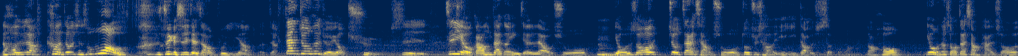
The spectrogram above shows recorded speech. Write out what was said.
然后我就这样看完之后想说，哇哦，这个世界长得不一样了，这样，但就会觉得有趣。是，其实也有刚刚在跟莹姐聊说，嗯有的时候就在想说，做剧场的意义到底是什么嘛？然后因为我那时候在上海的时候，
